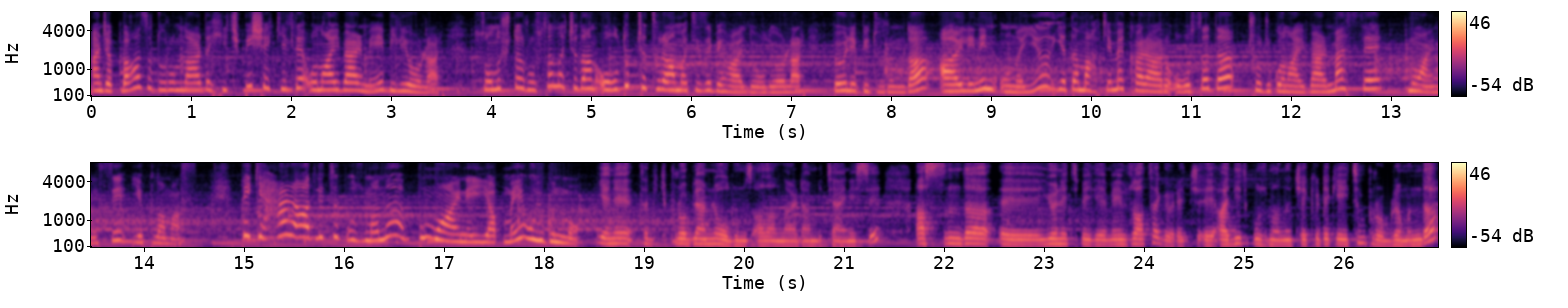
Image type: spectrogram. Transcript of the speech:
Ancak bazı durumlarda hiçbir şekilde onay vermeyebiliyorlar. Sonuçta ruhsal açıdan oldukça travmatize bir halde oluyorlar. Böyle bir durumda ailenin onayı ya da mahkeme kararı olsa da çocuk onay vermezse muayenesi yapılamaz. Peki her adli tıp uzmanı bu muayeneyi yapmaya uygun mu? Yine tabii ki problemli olduğumuz alanlardan bir tanesi. Aslında e, yönetmeliğe, mevzuata göre e, adli tıp uzmanının çekirdek eğitim programında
